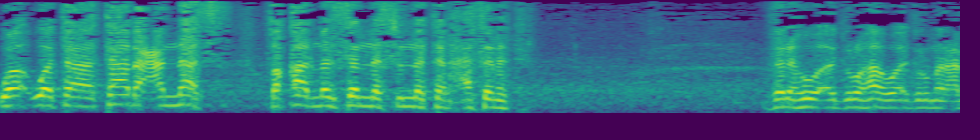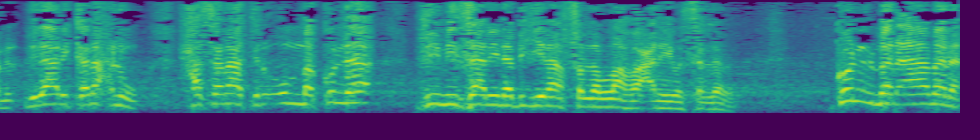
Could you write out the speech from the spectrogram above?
وتتابع الناس. فقال من سن سنة حسنة فله أجرها وأجر من عمل. لذلك نحن حسنات الأمة كلها في ميزان نبينا صلى الله عليه وسلم. كل من آمن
